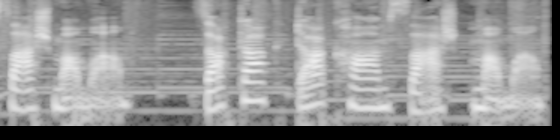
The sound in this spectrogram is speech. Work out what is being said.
slash momwell. ZocDoc.com slash momwell.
